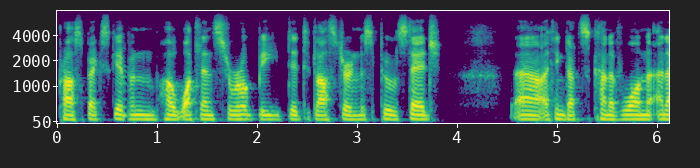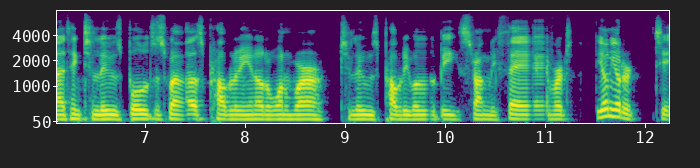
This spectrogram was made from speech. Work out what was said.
prospects given how what Leinster Rugby did to Gloucester in this pool stage. Uh, I think that's kind of one, and I think Toulouse Bulls as well is probably another one where Toulouse probably will be strongly favoured. The only other t-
